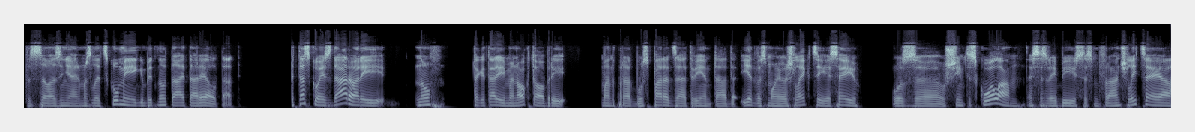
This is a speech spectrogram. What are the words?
Tas savā ziņā ir mazliet skumīgi, bet nu, tā ir tā realitāte. Bet tas, ko es daru, arī nu, tagad arī man oktobrī, manuprāt, būs paredzēta viena tāda iedvesmojoša lekcija. Es eju uz, uh, uz šīm skolām. Es arī biju, esmu Franču licējā,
